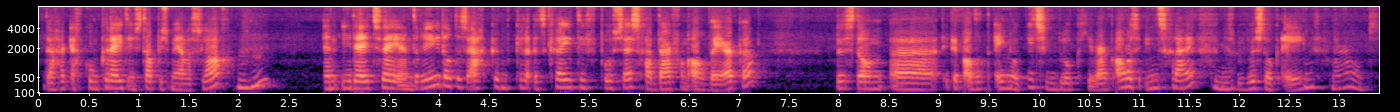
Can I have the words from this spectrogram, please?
Daar ga ik echt concreet in stapjes mee aan de slag. Mm -hmm. En idee 2 en 3, dat is eigenlijk een, het creatieve proces, gaat daarvan al werken. Dus dan, uh, ik heb altijd één notitieblokje waar ik alles inschrijf. Ja. Dus bewust ook één, zeg maar. Want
